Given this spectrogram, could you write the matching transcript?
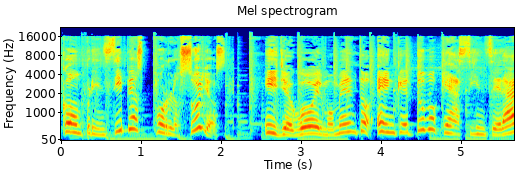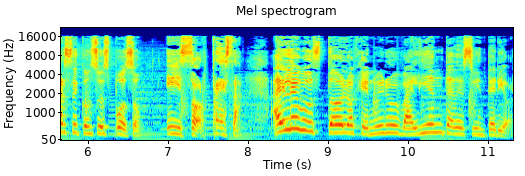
con principios por los suyos. Y llegó el momento en que tuvo que asincerarse con su esposo. Y sorpresa, a él le gustó lo genuino y valiente de su interior.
